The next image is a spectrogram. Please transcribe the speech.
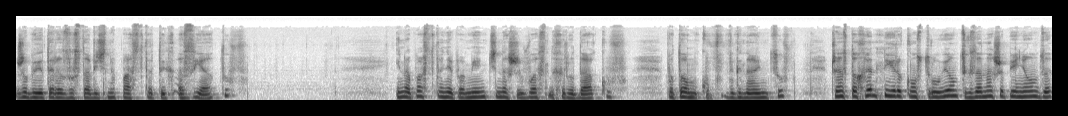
żeby je teraz zostawić na pastwę tych Azjatów? I na pastwę niepamięci naszych własnych rodaków, potomków wygnańców, często chętniej rekonstruujących za nasze pieniądze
